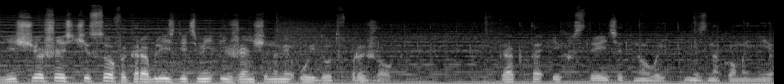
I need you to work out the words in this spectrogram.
Еще шесть часов, и корабли с детьми и женщинами уйдут в прыжок. Как-то их встретит новый, незнакомый мир.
